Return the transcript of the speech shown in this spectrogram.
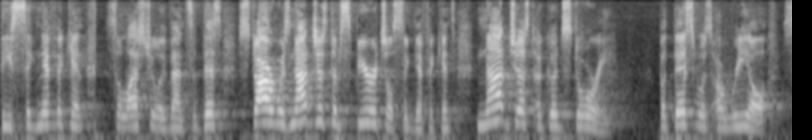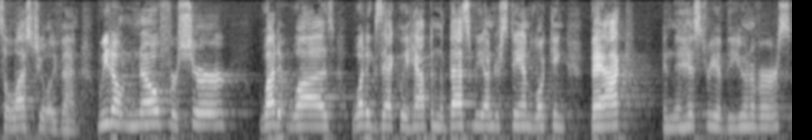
These significant celestial events. That this star was not just of spiritual significance, not just a good story but this was a real celestial event. We don't know for sure what it was, what exactly happened. The best we understand looking back in the history of the universe,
